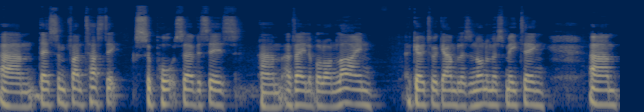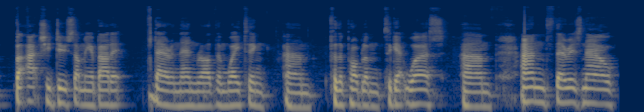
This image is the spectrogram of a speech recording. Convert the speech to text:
Um, there's some fantastic support services um, available online. Go to a Gamblers Anonymous meeting. Um, but actually do something about it there and then rather than waiting um, for the problem to get worse. Um, and there is now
